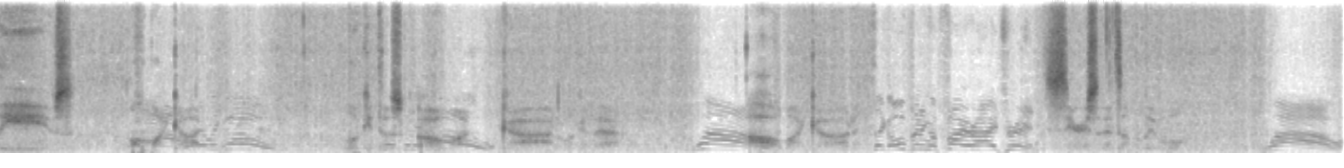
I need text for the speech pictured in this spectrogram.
leaves. Oh my ah, god. There we go! Look at those. Oh my god. Look at that. Wow! Oh my god. It's like opening a fire hydrant! Seriously, that's unbelievable. Wow!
